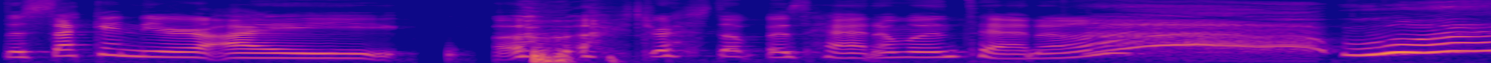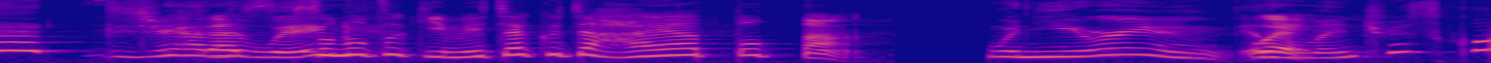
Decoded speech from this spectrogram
the second year I I dressed up as Hannah Montana what? Did you have the because wig その時めちゃくちゃ流行っとったん when you were in Wait. elementary school?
